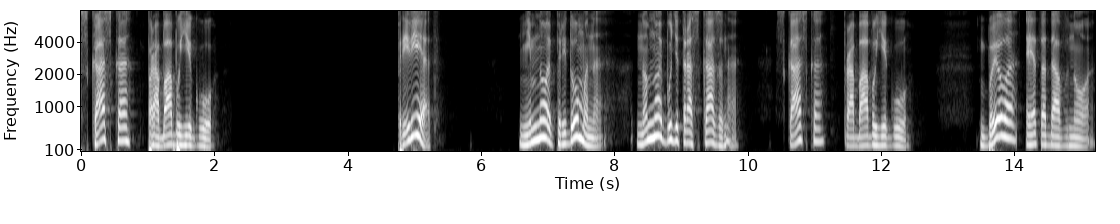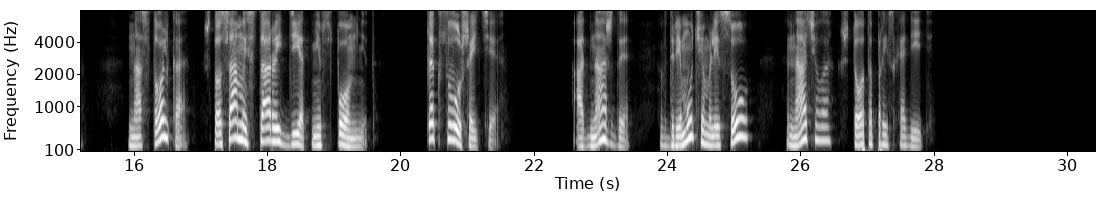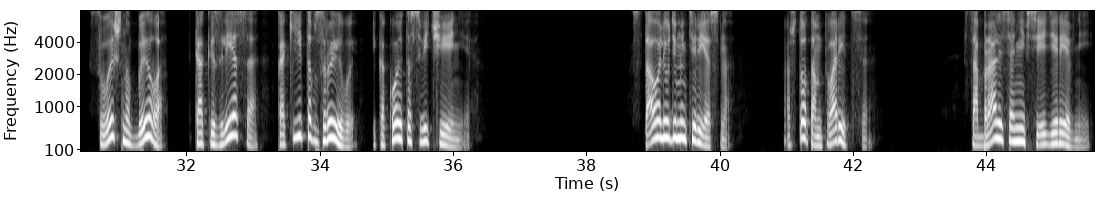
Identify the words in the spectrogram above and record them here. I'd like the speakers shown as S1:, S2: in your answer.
S1: Сказка про бабу Ягу. Привет! Не мной придумано, но мной будет рассказана сказка про бабу Ягу. Было это давно. Настолько, что самый старый дед не вспомнит. Так слушайте. Однажды в дремучем лесу начало что-то происходить. Слышно было, как из леса какие-то взрывы и какое-то свечение. Стало людям интересно, а что там творится? Собрались они всей деревней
